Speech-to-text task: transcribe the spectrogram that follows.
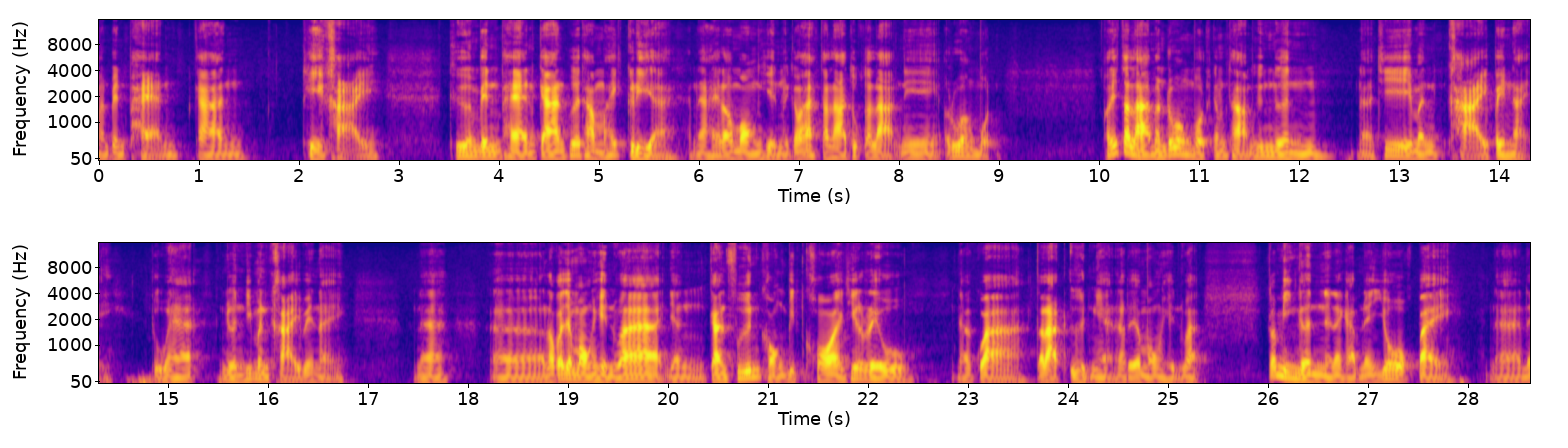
มันเป็นแผนการ เทขาย คือมันเป็นแผนการเพื่อทำให้เกลี่ยนะให้เรามองเห็นเหมือนกับว่าตลาดทุกตลาดนี่ร่วงหมด คราวนี้ตลาดมันร่วงหมดคำถามคือเงินนะที่มันขายไปไหนถูกไหมฮะเงินที่มันขายไปไหนนะเออเราก็จะมองเห็นว่าอย่างการฟื้นของบิตคอยที่เร็วนะกว่าตลาดอื่นเนี่ยนะเราจะมองเห็นว่าก็มีเงินนยนะครับในโยกไป นะใน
